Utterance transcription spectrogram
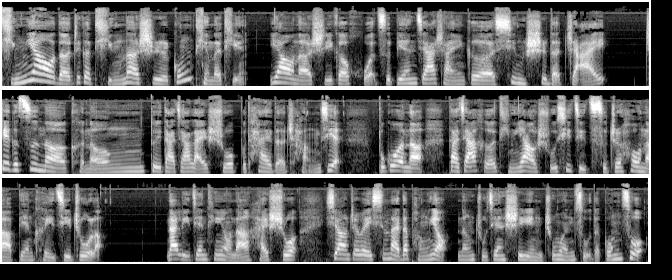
廷耀的这个廷呢是宫廷的廷，耀呢是一个火字边加上一个姓氏的宅。”这个字呢，可能对大家来说不太的常见。不过呢，大家和廷耀熟悉几次之后呢，便可以记住了。那李健听友呢还说，希望这位新来的朋友能逐渐适应中文组的工作。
